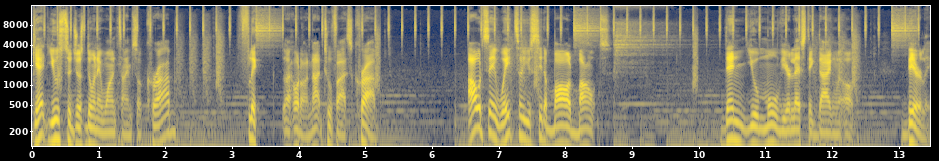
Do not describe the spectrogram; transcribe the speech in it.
get used to just doing it one time. So crab, flick, uh, hold on, not too fast, crab. I would say wait till you see the ball bounce. Then you move your left stick diagonally up, barely.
